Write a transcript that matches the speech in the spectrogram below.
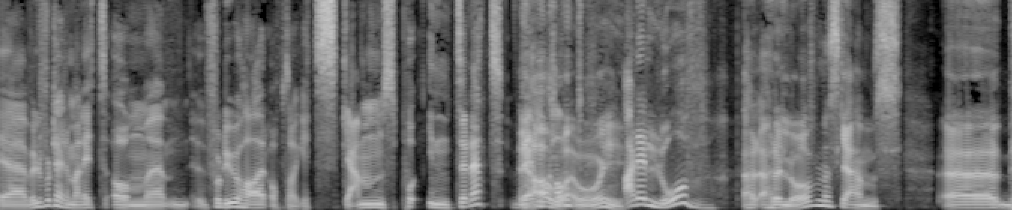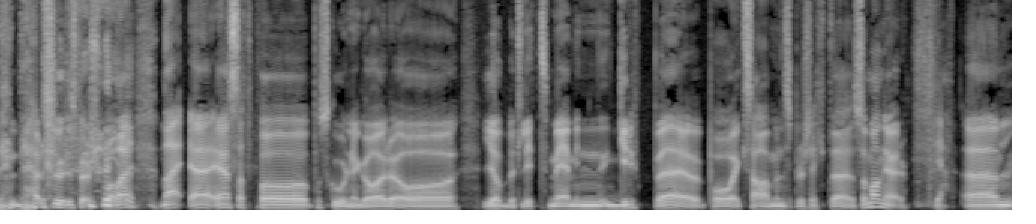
Eh, Vil du fortelle meg litt om eh, For du har oppdaget scams på internett. Hvem Ja, kan. Er det lov? Er, er det lov med scams? Eh, det, er det store spørsmålet. Nei, jeg, jeg satt på, på skolen i går og jobbet litt med min gruppe på eksamensprosjektet, som man gjør. Ja. Um,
